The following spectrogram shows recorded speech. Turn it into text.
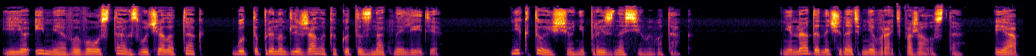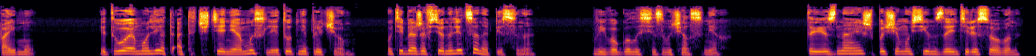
Ее имя в его устах звучало так, будто принадлежала какой-то знатной леди. Никто еще не произносил его так. «Не надо начинать мне врать, пожалуйста. Я пойму. И твой амулет от чтения мыслей тут ни при чем. У тебя же все на лице написано». В его голосе звучал смех. «Ты знаешь, почему Син заинтересован.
